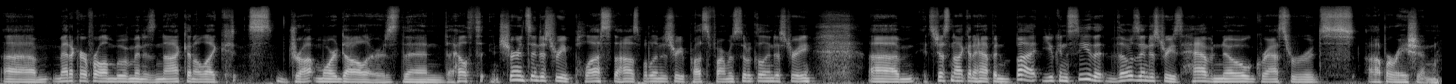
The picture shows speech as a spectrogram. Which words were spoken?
Um, Medicare for All movement is not going to like s- drop more dollars than the health insurance industry plus the hospital industry plus pharmaceutical industry. Um, it's just not going to happen. But you can see that those industries have no grassroots operation.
